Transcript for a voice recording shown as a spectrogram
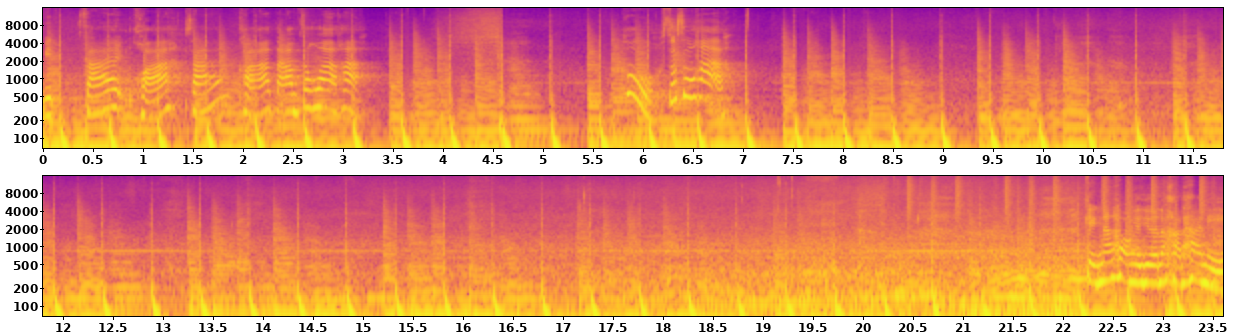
บิดซ้ายขวา ซ้ายขวาตามจังหวะค่ะ สู้ๆค่ะเก่งหน้าท้องเยอะๆนะคะท่านี้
